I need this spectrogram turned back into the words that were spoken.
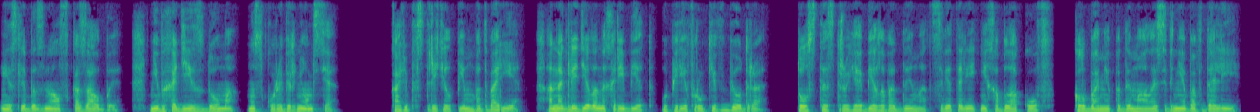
«Если бы знал, сказал бы. Не выходи из дома, мы скоро вернемся». Калиб встретил Пим во дворе. Она глядела на хребет, уперев руки в бедра. Толстая струя белого дыма цвета летних облаков клубами подымалась в небо вдали.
